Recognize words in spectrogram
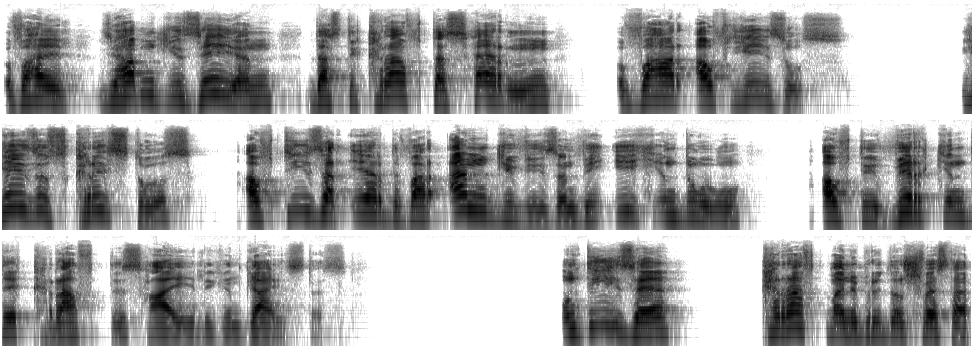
Weil sie haben gesehen, dass die Kraft des Herrn war auf Jesus. Jesus Christus auf dieser Erde war angewiesen, wie ich und du, auf die wirkende Kraft des Heiligen Geistes. Und diese Kraft, meine Brüder und Schwestern,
